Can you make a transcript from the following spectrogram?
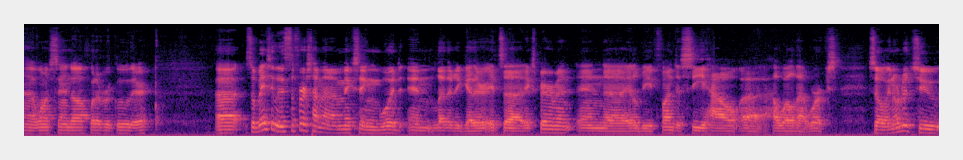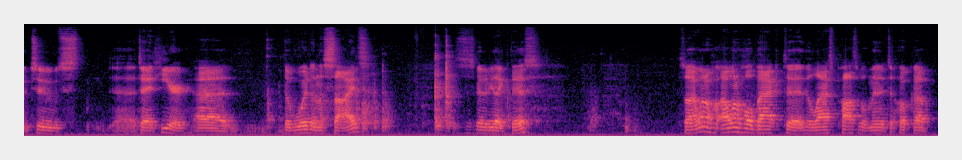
uh, I want to sand off whatever glue there. Uh, so basically, this is the first time that I'm mixing wood and leather together. It's uh, an experiment, and uh, it'll be fun to see how uh, how well that works. So, in order to to uh, to adhere, the wood on the sides, this is going to be like this. So I want to I want to hold back to the last possible minute to hook up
